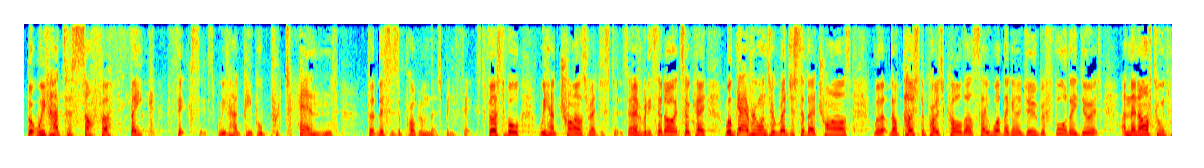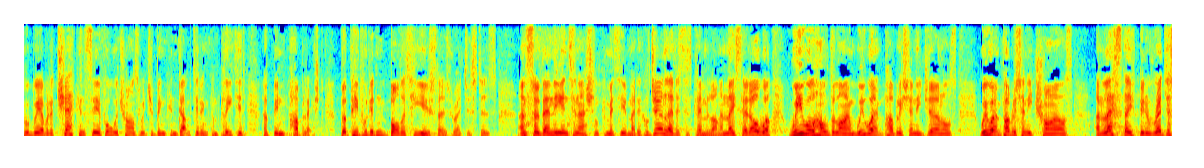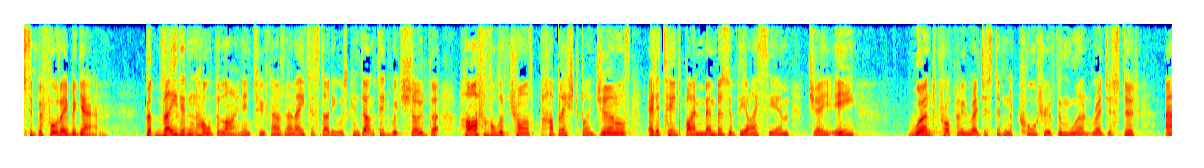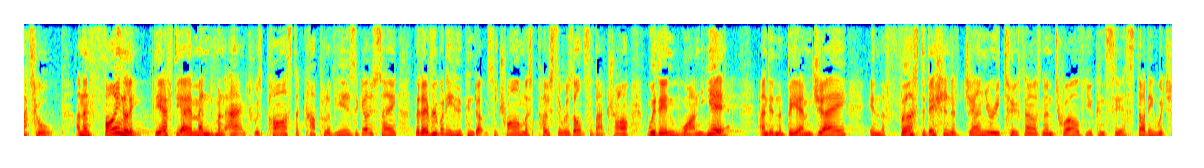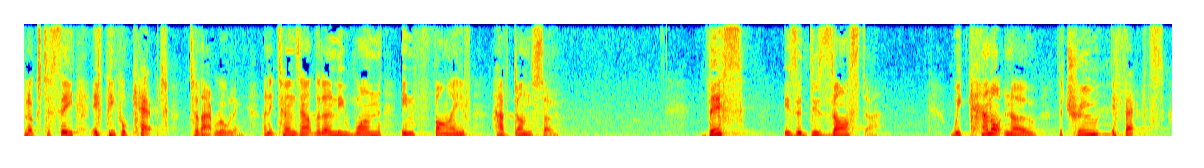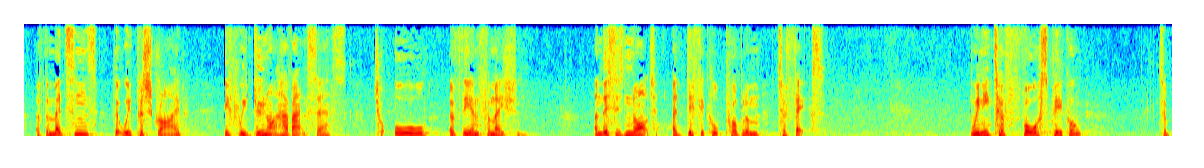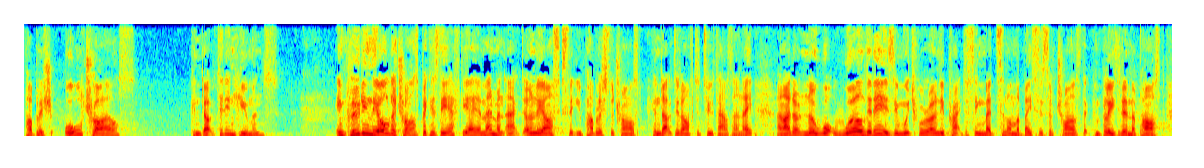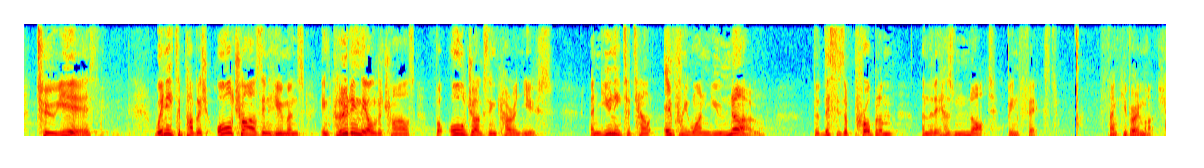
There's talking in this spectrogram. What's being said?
but we've had to suffer fake fixes. We've had people pretend that this is a problem that's been fixed. First of all, we had trials registers, and everybody said, oh, it's okay. We'll get everyone to register their trials. We'll, they'll post the protocol. They'll say what they're going to do before they do it, and then afterwards we'll be able to check and see if all the trials which have been conducted and completed have been published. But people didn't bother to use those registers, and so then the International Committee of Medical Journal Editors came along, and they said, oh, well, we will hold the line. We won't publish any journals. We won't publish any trials unless they've been registered before they began. But they didn't hold the line. In 2008, a study was conducted which showed that half of all the trials published by journals edited by members of the ICMJE weren't properly registered, and a quarter of them weren't registered at all. And then finally, the FDA Amendment Act was passed a couple of years ago saying that everybody who conducts a trial must post the results of that trial within one year. And in the BMJ, in the first edition of January 2012, you can see a study which looks to see if people kept to that ruling. And it turns out that only one in five have done so. This is a disaster. We cannot know the true effects of the medicines that we prescribe if we do not have access to all of the information. And this is not a difficult problem to fix. We need to force people to publish all trials conducted in humans including the older trials, because the FDA Amendment Act only asks that you publish the trials conducted after 2008. And I don't know what world it is in which we're only practicing medicine on the basis of trials that completed in the past two years. We need to publish all trials in humans, including the older trials, for all drugs in current use. And you need to tell everyone you know that this is a problem and that it has not been fixed. Thank you very much.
